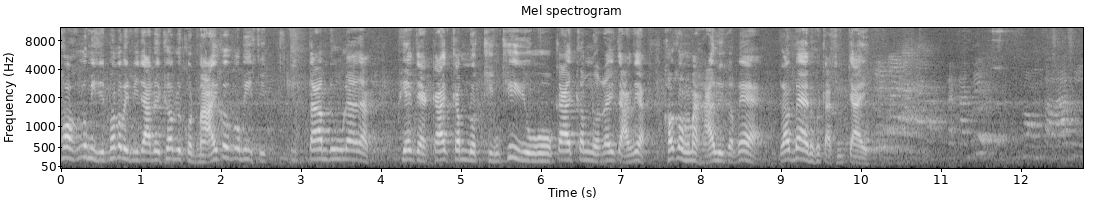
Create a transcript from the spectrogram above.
พ่อเขาก็มีสิทธิ์พ่อก็เป็นบิดาโดยชอบด้วยกฎหมายก็ก็มีสิทธิ์ติดตามดูแลแต่เพียงแต่การกำหนดถิ่นที่อยู่การกำหนดอะไรต่างเนี่ยเขาต้องมาหารือกับแม่ แล้วแม่เป็นคนตัดสินใจแต่การที่น้องซาร่ามี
